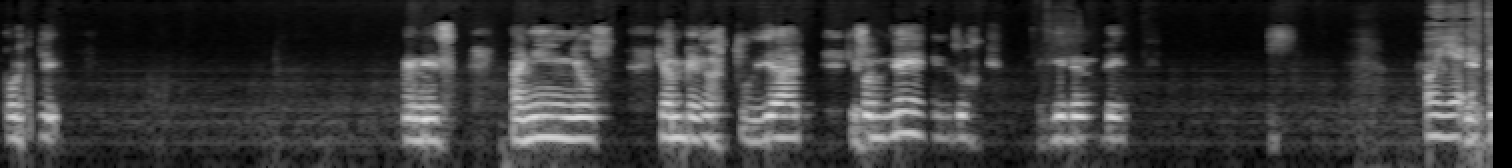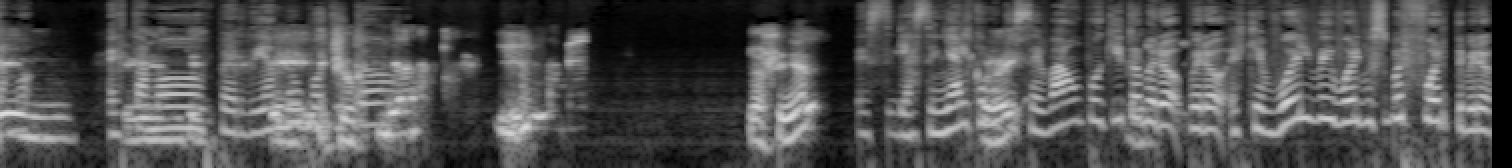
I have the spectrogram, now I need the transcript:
porque a niños que han venido a estudiar, que son negros, que de... Oye, estamos, perdiendo un poquito... ¿La señal? la señal como que se va un poquito, pero pero es que vuelve y vuelve súper fuerte, pero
